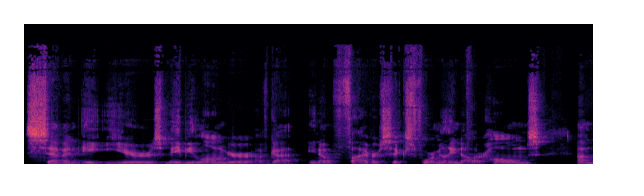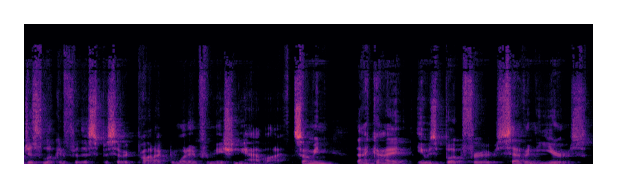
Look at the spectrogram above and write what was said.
seven, eight years, maybe longer. I've got, you know, five or six $4 million homes. I'm just looking for this specific product and what information you have on it. So, I mean, that guy, he was booked for seven years,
